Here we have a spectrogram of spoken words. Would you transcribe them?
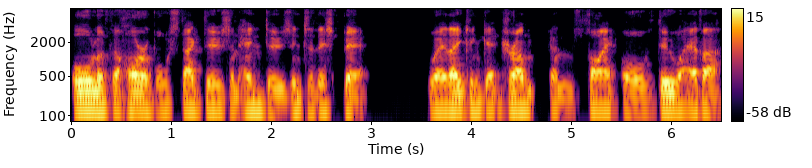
all of the horrible stag doos and hen doos into this bit where they can get drunk and fight or do whatever.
